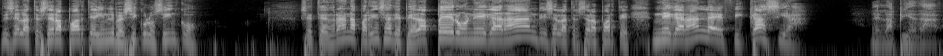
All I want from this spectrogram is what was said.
Dice la tercera parte ahí en el versículo 5. Se tendrán apariencia de piedad, pero negarán, dice la tercera parte, negarán la eficacia de la piedad.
